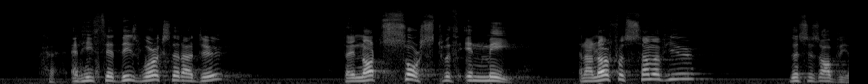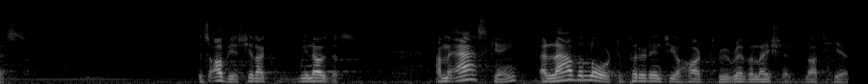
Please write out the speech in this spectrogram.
and he said, These works that I do, they're not sourced within me. And I know for some of you, this is obvious. It's obvious. You're like, we know this. I'm asking, allow the Lord to put it into your heart through revelation, not here.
